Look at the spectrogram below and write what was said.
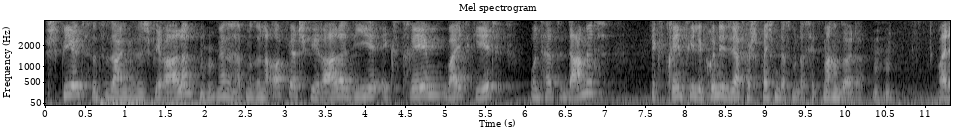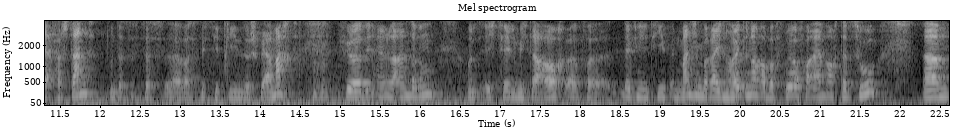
spielt, sozusagen diese Spirale, mhm. ja, dann hat man so eine Aufwärtsspirale, die extrem weit geht und hat damit extrem viele Gründe, die dafür sprechen, dass man das jetzt machen sollte. Mhm. Weil der Verstand, und das ist das, äh, was Disziplin so schwer macht mhm. für den einen oder anderen, und ich zähle mich da auch äh, definitiv in manchen Bereichen heute noch, aber früher vor allem auch dazu, ähm,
